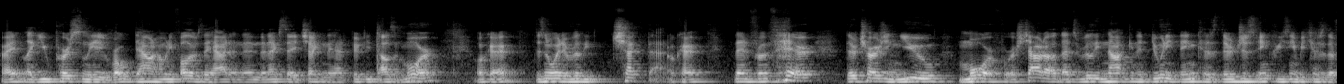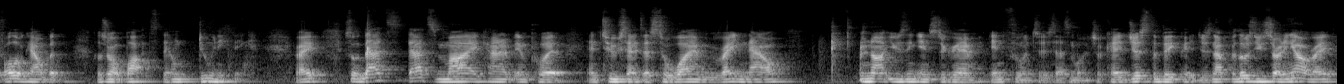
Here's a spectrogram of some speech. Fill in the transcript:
right? Like you personally wrote down how many followers they had and then the next day checking they had 50,000 more, okay? There's no way to really check that, okay? Then from there, they're charging you more for a shout out that's really not gonna do anything because they're just increasing because of their follow count, but those are all bots. They don't do anything right? So that's that's my kind of input and two cents as to why I'm right now not using Instagram influencers as much, okay? Just the big pages. Now, for those of you starting out, right,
